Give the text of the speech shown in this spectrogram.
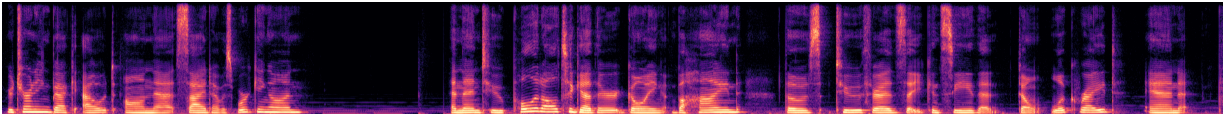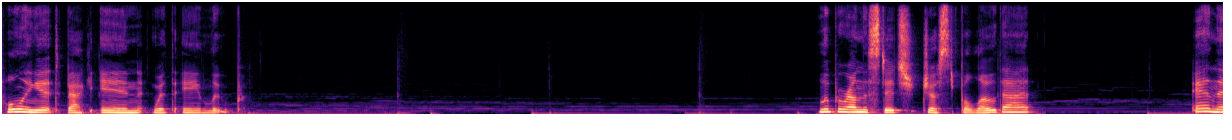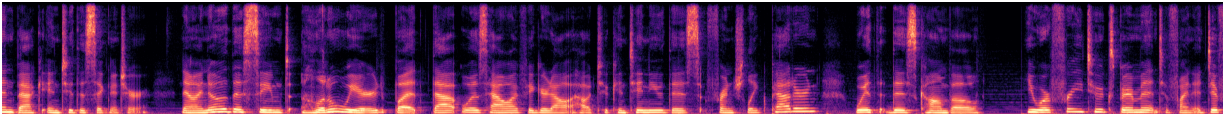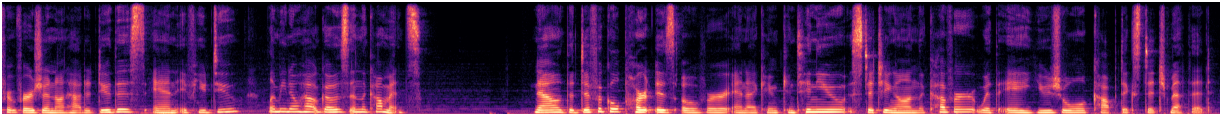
returning back out on that side I was working on, and then to pull it all together going behind those two threads that you can see that don't look right and pulling it back in with a loop. Loop around the stitch just below that, and then back into the signature. Now I know this seemed a little weird, but that was how I figured out how to continue this French link pattern with this combo. You are free to experiment to find a different version on how to do this, and if you do, let me know how it goes in the comments. Now the difficult part is over and I can continue stitching on the cover with a usual Coptic stitch method.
